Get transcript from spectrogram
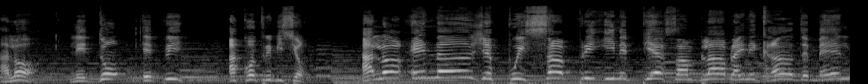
Alors, les dons et puis à contribution. Alors un ange puissant prit une pierre semblable à une grande mêle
